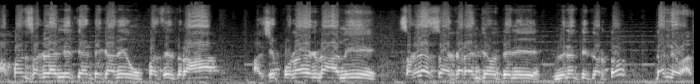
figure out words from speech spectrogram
आपण सगळ्यांनी त्या ठिकाणी उपस्थित राहा. अशी पुन्हा एकदा आम्ही सगळ्या सहकाऱ्यांच्या वतीने विनंती करतो. धन्यवाद.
